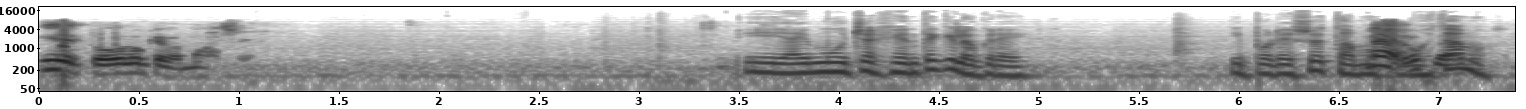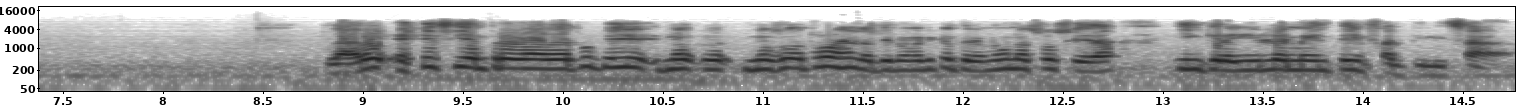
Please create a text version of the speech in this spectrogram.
y de todo lo que vamos a hacer. Y hay mucha gente que lo cree. Y por eso estamos Claro, como claro. estamos. Claro, es que siempre va a haber, porque no- nosotros en Latinoamérica tenemos una sociedad increíblemente infantilizada,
